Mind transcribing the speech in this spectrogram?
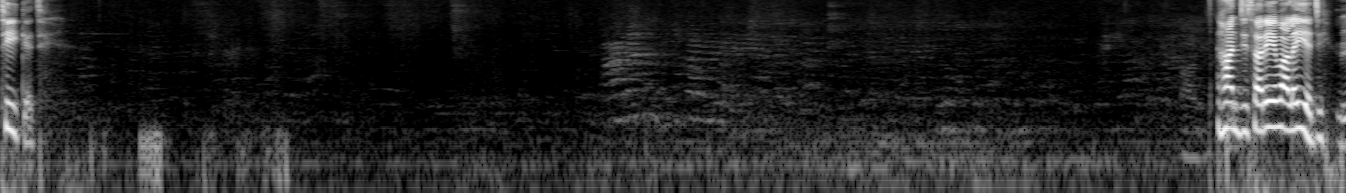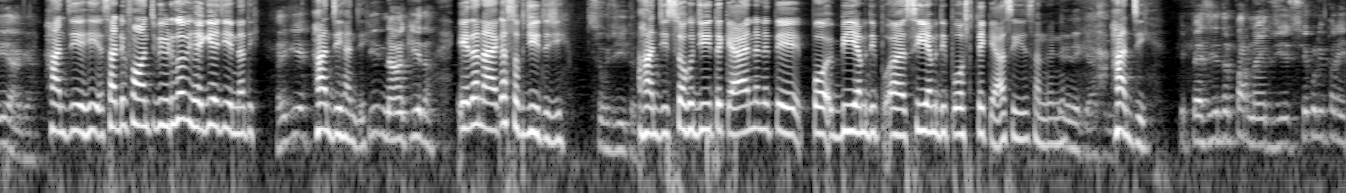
ਠੀਕ ਹੈ ਜੀ। ਹਾਂਜੀ ਸਰ ਇਹ ਵਾਲਾ ਹੀ ਹੈ ਜੀ। ਇਹ ਆ ਗਿਆ। ਹਾਂਜੀ ਇਹੀ ਹੈ। ਸਾਡੇ ਫੋਨ 'ਚ ਵੀਡੀਓ ਵੀ ਹੈਗੀ ਹੈ ਜੀ ਇਹਨਾਂ ਦੀ। ਹੈਗੀ ਹੈ? ਹਾਂਜੀ ਹਾਂਜੀ। ਕੀ ਨਾਂ ਕੀ ਇਹਦਾ? ਇਹਦਾ ਨਾਮ ਹੈਗਾ ਸੁਖਜੀਤ ਜੀ। ਸੁਖਜੀਤ। ਹਾਂਜੀ ਸੁਖਜੀਤ ਕਿਹਾ ਇਹਨਾਂ ਨੇ ਤੇ ਬੀਐਮ ਦੀ ਸੀਐਮ ਦੀ ਪੋਸਟ ਤੇ ਕਿਹਾ ਸੀ ਜੀ ਸਾਨੂੰ ਇਹਨਾਂ। ਇਹਨੇ ਨੇ ਕਿਹਾ ਸੀ। ਹਾਂਜੀ। ਇਹ ਪੈਸੇ ਜਦੋਂ ਭਰਨਾ ਹੈ ਤੁਸੀਂ? ਇਸੇ ਕੋਲ ਹੀ ਭਰੇ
